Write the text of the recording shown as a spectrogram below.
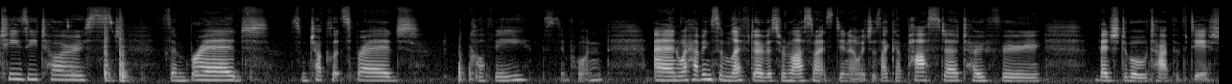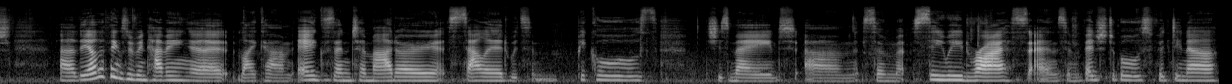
cheesy toast, some bread, some chocolate spread, coffee, this is important, and we're having some leftovers from last night's dinner which is like a pasta, tofu, vegetable type of dish. Uh, the other things we've been having are like um, eggs and tomato salad with some pickles. She's made um, some seaweed rice and some vegetables for dinner.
